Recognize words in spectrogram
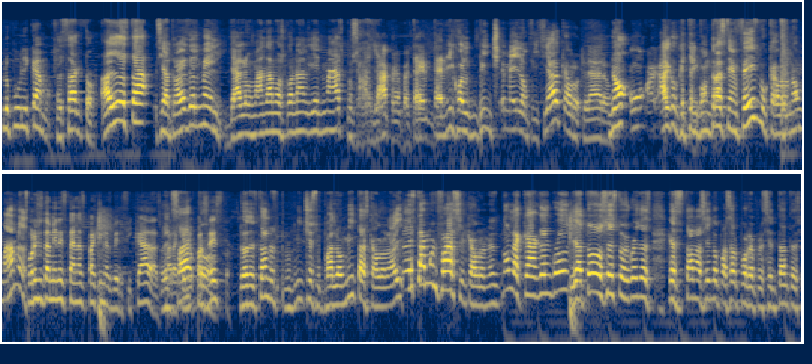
lo publicamos. Exacto. Ahí está. Si a través del mail ya lo mandamos con alguien más, pues ah, ya, pero pues, te, te dijo el pinche mail oficial, cabrón. Claro. No, o algo que te encontraste en Facebook, cabrón, no mames. Por eso también están las páginas verificadas, para Exacto. que no pase esto. Donde están los pinches palomitas, cabrón. Ahí está muy fácil, cabrones. No la caguen, güey. Y a todos estos güeyes que se están haciendo pasar por representantes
